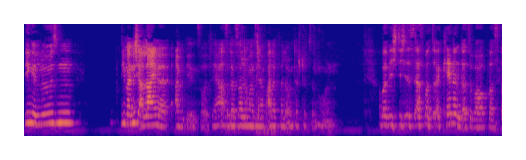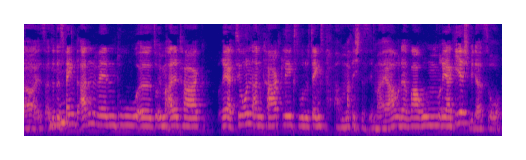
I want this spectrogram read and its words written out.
Dinge lösen, die man nicht alleine angehen sollte. Ja? Also da sollte man sich auf alle Fälle Unterstützung holen. Aber wichtig ist erstmal zu erkennen, dass überhaupt was da ist. Also das Mhm. fängt an, wenn du äh, so im Alltag Reaktionen an den Tag legst, wo du denkst, boah, warum mache ich das immer, ja? Oder warum reagiere ich wieder so?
